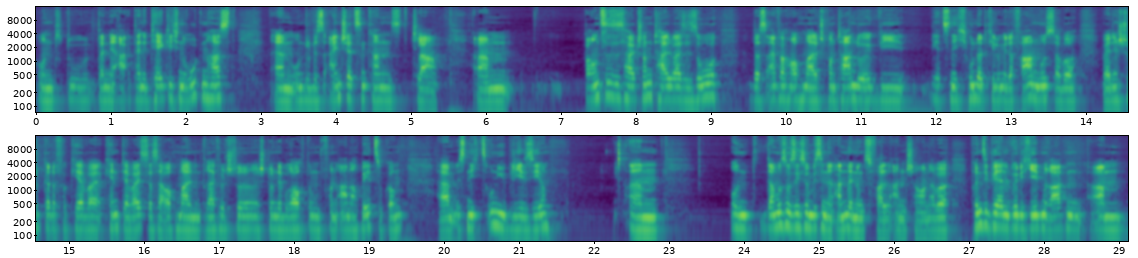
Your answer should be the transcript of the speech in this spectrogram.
und du deine, deine täglichen Routen hast ähm, und du das einschätzen kannst, klar. Ähm, bei uns ist es halt schon teilweise so, dass einfach auch mal spontan du irgendwie jetzt nicht 100 Kilometer fahren muss, aber wer den Stuttgarter Verkehr kennt, der weiß, dass er auch mal eine Dreiviertelstunde braucht, um von A nach B zu kommen. Ähm, ist nichts Unübliches hier. Ähm, und da muss man sich so ein bisschen den Anwendungsfall anschauen. Aber prinzipiell würde ich jedem raten, ähm,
